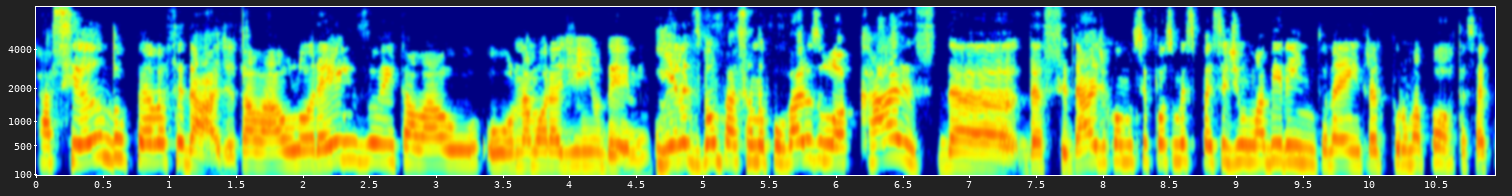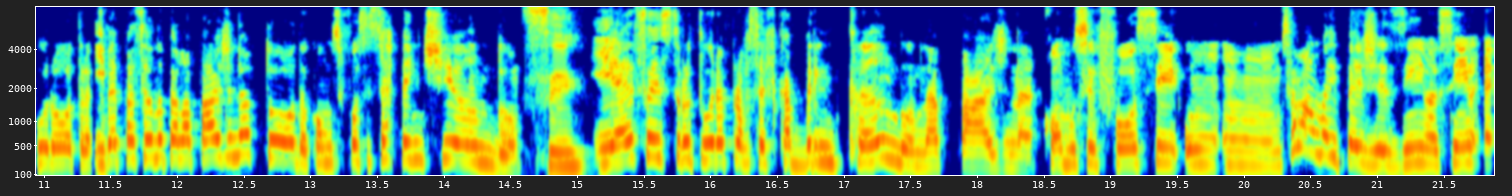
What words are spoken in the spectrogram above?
passeando pela cidade. Tá lá o Lorenzo e tá lá o, o namoradinho dele. E eles vão passando por vários locais da, da cidade como se fosse uma espécie de um labirinto, né? Entra por uma porta, sai por outra. E vai passando pela página toda, como se fosse serpenteando. Sim. E essa estrutura para você ficar brincando na página, como se fosse um, um sei lá, um RPGzinho, assim, é,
